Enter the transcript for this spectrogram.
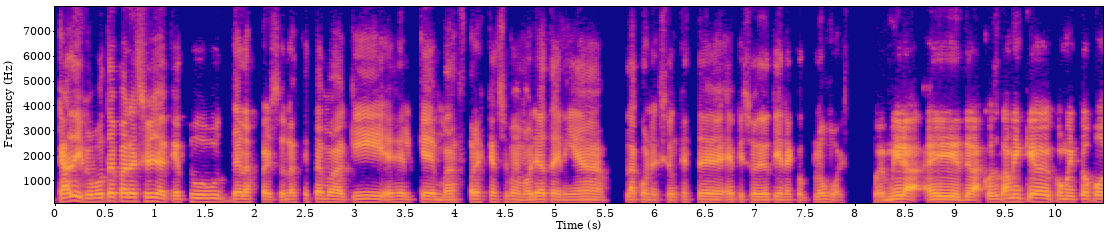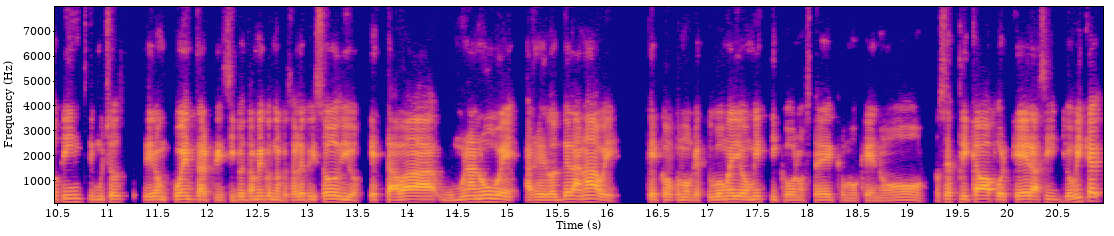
Cady, ¿cómo te pareció ya que tú de las personas que estamos aquí es el que más fresca en su memoria tenía la conexión que este episodio tiene con Clone Wars? Pues mira, eh, de las cosas también que comentó Potín, si muchos se dieron cuenta al principio también cuando empezó el episodio, que estaba una nube alrededor de la nave que como que estuvo medio místico, no sé, como que no, no se explicaba por qué era así. Yo vi que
